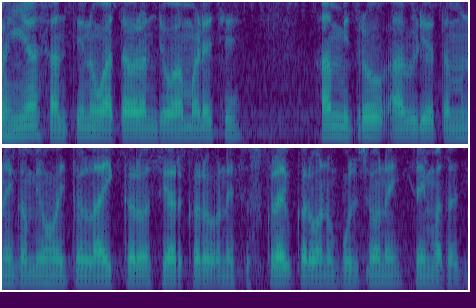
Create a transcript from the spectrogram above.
અહીંયા શાંતિનું વાતાવરણ જોવા મળે છે. આમ મિત્રો, આ વીડિયો તમને ગમ્યો હોય તો લાઈક કરો, શેર કરો અને સબસ્ક્રાઈબ કરવાનું ભૂલશો નહીં. જય માતાજી.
